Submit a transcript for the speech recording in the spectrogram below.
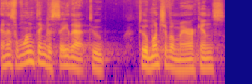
And it's one thing to say that to, to a bunch of Americans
